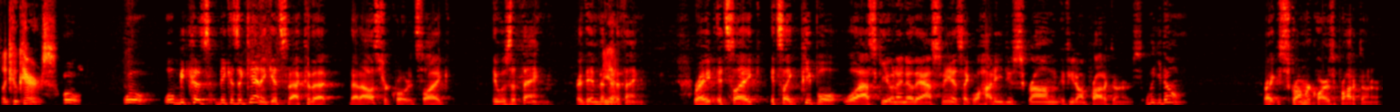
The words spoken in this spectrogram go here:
like who cares well well well because because again it gets back to that that Alistair quote it's like it was a thing right they invented yeah. a thing right? It's like it's like people will ask you, and I know they ask me. It's like, well, how do you do Scrum if you don't have product owners? Well, you don't, right? Scrum requires a product owner.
